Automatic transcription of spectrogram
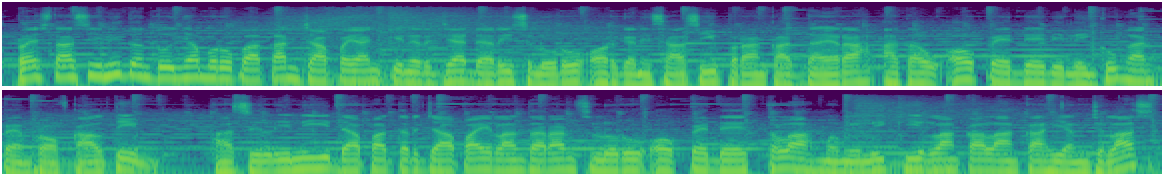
Prestasi ini tentunya merupakan capaian kinerja dari seluruh organisasi perangkat daerah atau OPD di lingkungan Pemprov Kaltim. Hasil ini dapat tercapai lantaran seluruh OPD telah memiliki langkah-langkah yang jelas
